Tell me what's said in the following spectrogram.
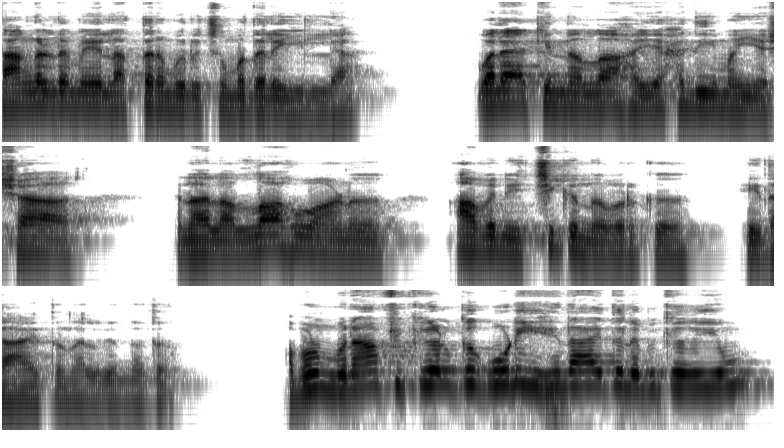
താങ്കളുടെ മേൽ അത്തരമൊരു ചുമതലയില്ല. വലാഖിൻ അള്ളാഹ യഹദി മയ്യഷാ എന്നാൽ അള്ളാഹു ആണ് അവൻ ഇച്ഛിക്കുന്നവർക്ക് ഹിദായത്ത് നൽകുന്നത്. അപ്പോൾ മുനാഫിക്കുകൾക്ക് കൂടി ഹിദായത്ത് ലഭിക്കുകയും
